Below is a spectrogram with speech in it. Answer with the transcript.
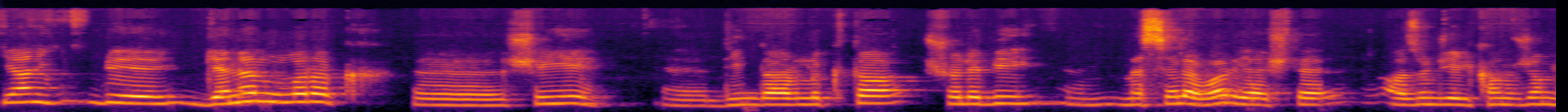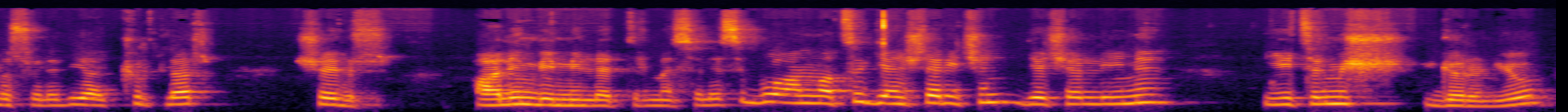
Yani bir, genel olarak e, şeyi e, dindarlıkta şöyle bir e, mesele var ya işte az önce İlkan Hocam da söyledi ya Kürtler şeydir, alim bir millettir meselesi. Bu anlatı gençler için geçerliğini yitirmiş görünüyor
